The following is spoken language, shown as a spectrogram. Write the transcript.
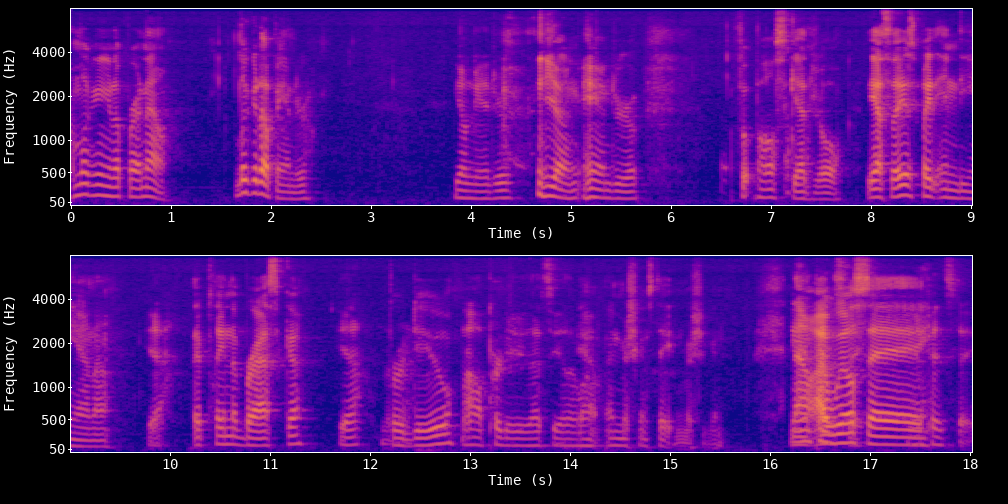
I'm looking it up right now. Look it up, Andrew. Young Andrew. Young Andrew. Football schedule. Yes, they just played Indiana. Yeah. They played Nebraska, Yeah. Purdue, Oh, Purdue. That's the other one. yeah, one. and Michigan State and Michigan. And Now I will State. say, And Penn State.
